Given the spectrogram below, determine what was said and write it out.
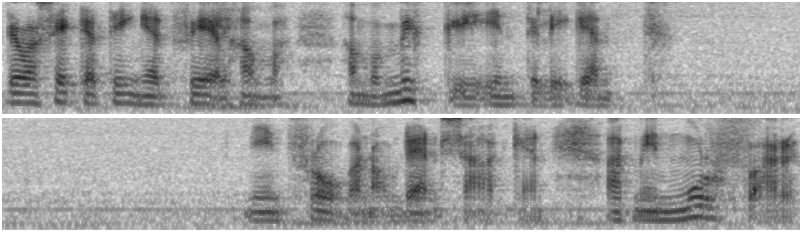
Det var säkert inget fel, han var, han var mycket intelligent. Det är inte frågan om den saken. Att min morfar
